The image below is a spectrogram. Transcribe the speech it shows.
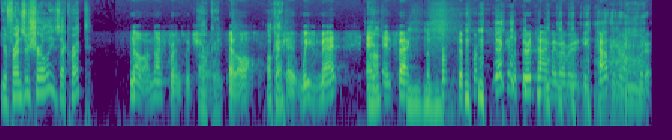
Your friends are Shirley, is that correct? No, I'm not friends with Shirley Okay. at all. Okay. Okay. We've met, and Uh-huh. in fact, the, fir- the fir- second or third time I've ever encountered her on Twitter,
